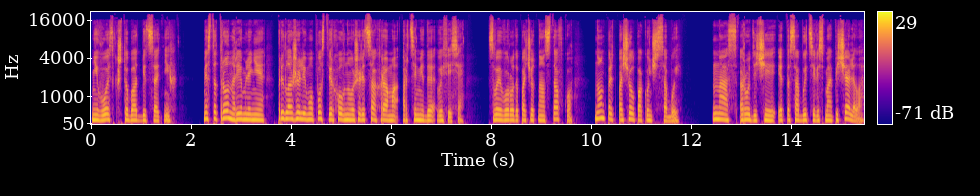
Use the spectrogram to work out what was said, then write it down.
ни войск, чтобы отбиться от них. Вместо трона римляне предложили ему пост верховного жреца храма Артемиды в Эфесе. Своего рода почетную отставку — но он предпочел покончить с собой. Нас, родичей, это событие весьма опечалило.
